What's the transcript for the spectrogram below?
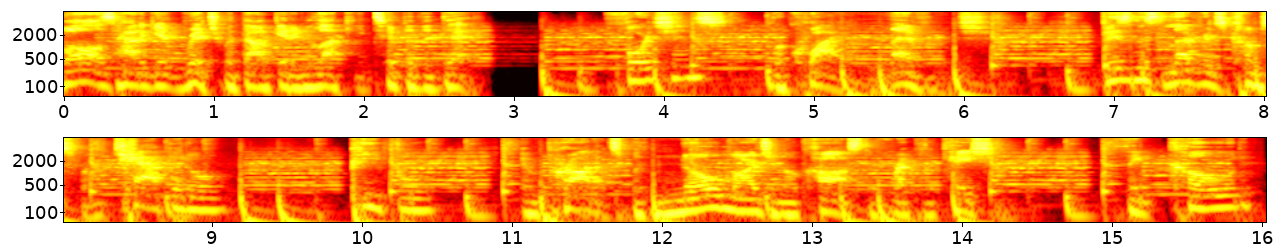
Naval's How to Get Rich Without Getting Lucky tip of the day. Fortunes require leverage. Business leverage comes from capital, people, and products with no marginal cost of replication. Think code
